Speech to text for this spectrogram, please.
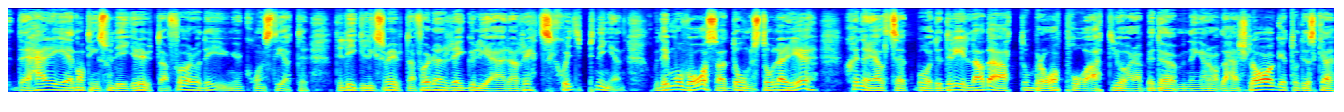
det här är någonting som ligger utanför och det är ju ingen konstigheter. Det ligger liksom utanför den reguljära rättsskipningen. Och det må vara så att domstolar är generellt sett både drillade att och bra på att göra bedömningar av det här slaget och det ska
